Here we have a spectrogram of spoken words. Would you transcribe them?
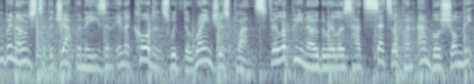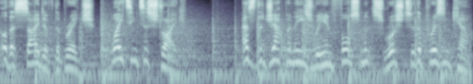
Unbeknownst to the Japanese and in accordance with the Rangers' plans, Filipino guerrillas had set up an ambush on the other side of the bridge, waiting to strike. As the Japanese reinforcements rushed to the prison camp,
